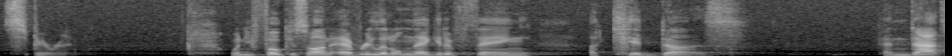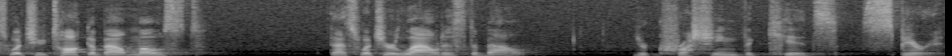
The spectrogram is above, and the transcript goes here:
spirit. When you focus on every little negative thing a kid does, and that's what you talk about most, that's what you're loudest about, you're crushing the kid's spirit.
